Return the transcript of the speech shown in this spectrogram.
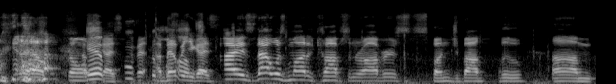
minutes. help. Don't Yeah, guys, I bet, the when you guys. guys, that was modded cops and robbers, SpongeBob Blue. Um,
